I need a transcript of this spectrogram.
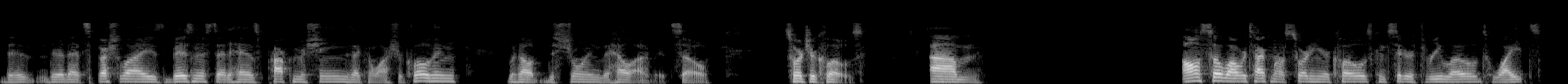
they're, they're that specialized business that has proper machines that can wash your clothing without destroying the hell out of it. So sort your clothes. Um, also, while we're talking about sorting your clothes, consider three loads, whites,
